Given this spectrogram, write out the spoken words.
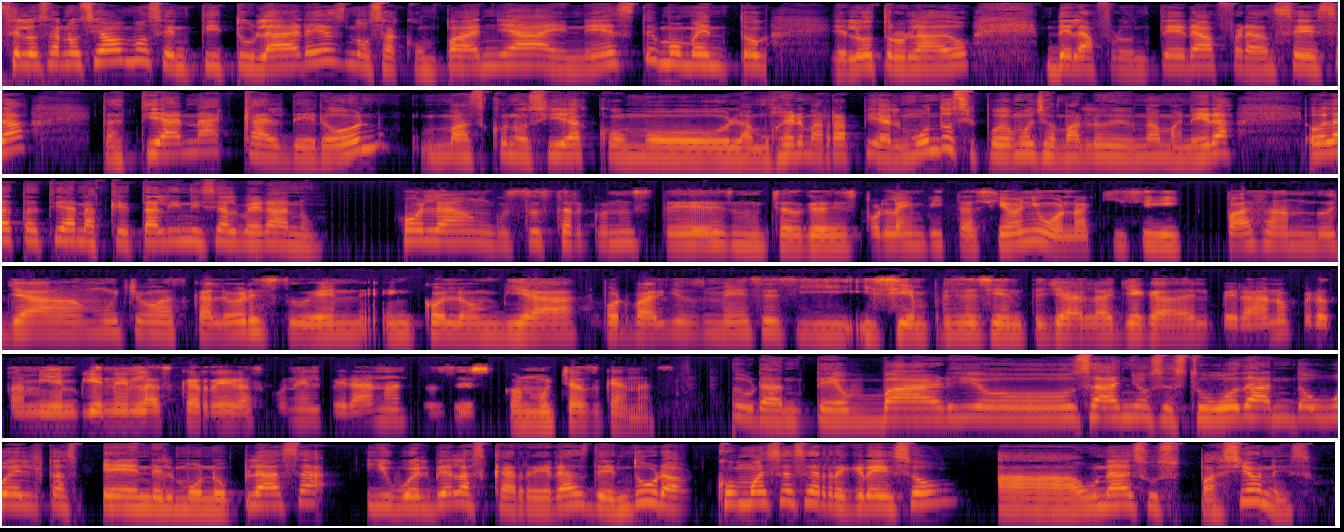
Se los anunciábamos en titulares, nos acompaña en este momento del otro lado de la frontera francesa Tatiana Calderón, más conocida como la mujer más rápida del mundo, si podemos llamarlo de una manera. Hola Tatiana, ¿qué tal inicia el verano? Hola, un gusto estar con ustedes. Muchas gracias por la invitación. Y bueno, aquí sí, pasando ya mucho más calor. Estuve en, Colombia por varios meses y, y, siempre se siente ya la llegada del verano, pero también vienen las carreras con el verano, entonces con muchas ganas. Durante varios años estuvo dando vueltas en el monoplaza y vuelve a las carreras de endura. ¿Cómo es ese regreso a una de sus pasiones?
